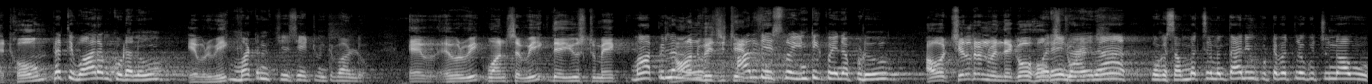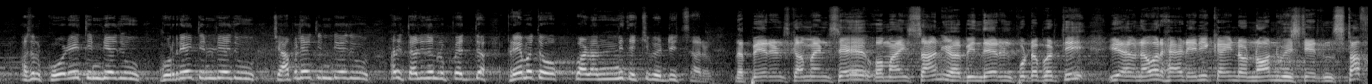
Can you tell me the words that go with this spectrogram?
At home, ప్రతి వారం కూడాను every week, మటన్ చేసేటువంటి వాళ్ళు ev- every week, once a week, they used to make మా పిల్లలు non-vegetarian హాలిడేస్ food. లో ఇంటికి పోయినప్పుడు Our children, when they go home, మరే నాయన students, ఒక సంవత్సరం అంతా నీవు పుట్టబెత్తలో కూర్చున్నావు అసలు కోడే తినలేదు గొర్రె తినలేదు చేపలే తినలేదు అని తల్లిదండ్రులు పెద్ద ప్రేమతో వాళ్ళన్నీ తెచ్చి పెట్టిస్తారు the parents come and say, Oh, my son, you have been there in Puttaparthi, you have never had any kind of non-vegetarian stuff,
